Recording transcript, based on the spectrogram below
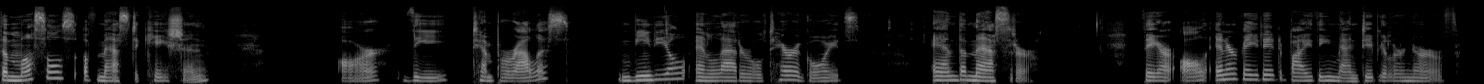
The muscles of mastication are the temporalis, medial and lateral pterygoids, and the masseter. They are all innervated by the mandibular nerve.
